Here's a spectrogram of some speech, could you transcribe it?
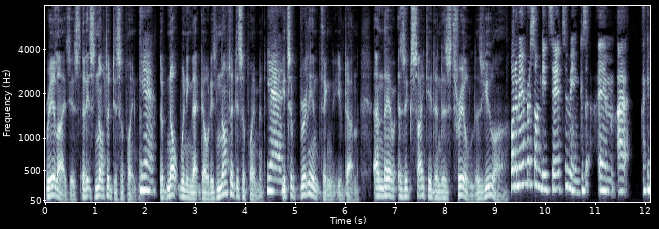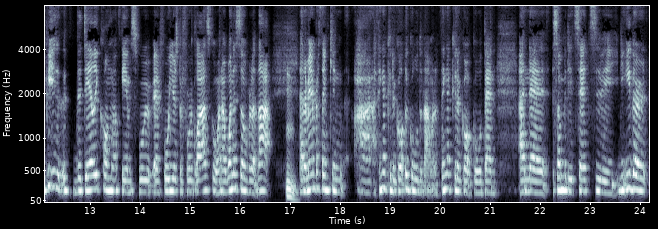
realizes that it's not a disappointment. Yeah, that not winning that gold is not a disappointment. Yeah, it's a brilliant thing that you've done, and they're as excited and as thrilled as you are. Well, I remember somebody had said to me because um, I I competed at the Delhi Commonwealth Games four, uh, four years before Glasgow, and I won a silver at that. Mm. And I remember thinking, ah, I think I could have got the gold at that one. I think I could have got gold then. And uh, somebody had said to me, you either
